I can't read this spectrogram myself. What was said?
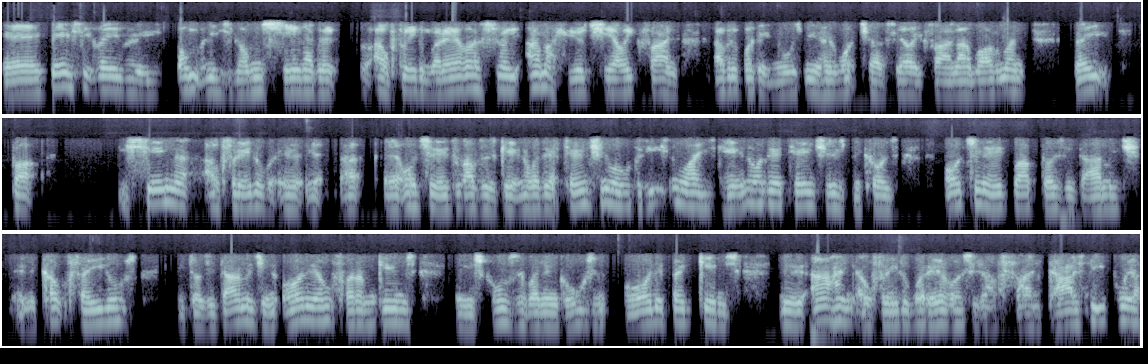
Uh, basically, we bumping his gums saying about Alfredo Morelos, right? I'm a huge Celtic fan. Everybody knows me how much a Celtic fan I'm, Ormond, right? But he's saying that Alfredo uh, uh, uh, Odsonne Edouard is getting all the attention. Well, the reason why he's getting all the attention is because Odsonne Edouard does the damage in the cup finals. He does the damage in all the Old Firm games, and he scores the winning goals in all the big games. Now, I think Alfredo Morelos is a fantastic player.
